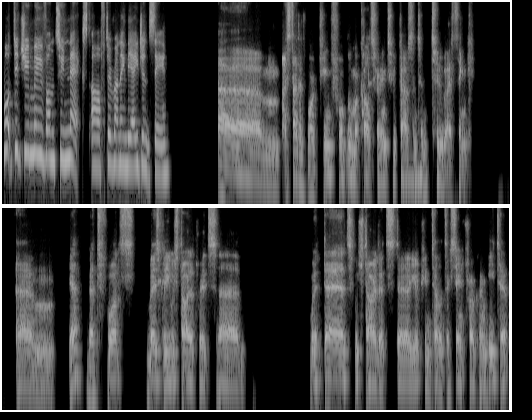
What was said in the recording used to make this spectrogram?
what did you move on to next after running the agency? Um, I started working for Buma Cultuur in 2002, I think um, yeah, that's what basically we started with. Um, with that, we started the European Talent Exchange Program, ETEP,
